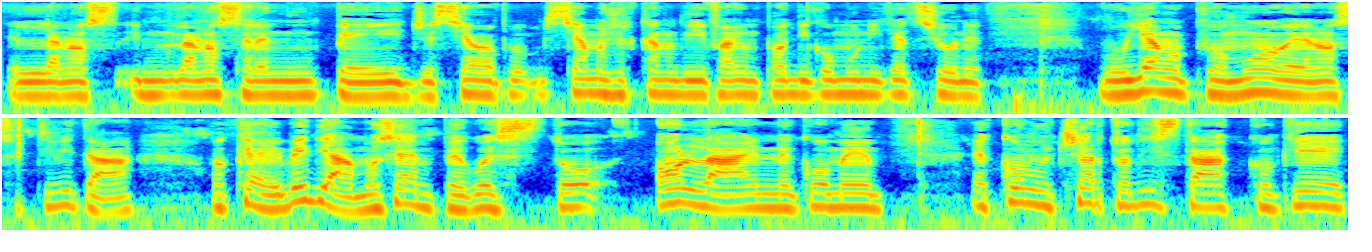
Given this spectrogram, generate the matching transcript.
la, nost- la nostra landing page, stiamo, stiamo, cercando di fare un po' di comunicazione, vogliamo promuovere la nostra attività, ok? Vediamo sempre questo online come è con un certo distacco che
